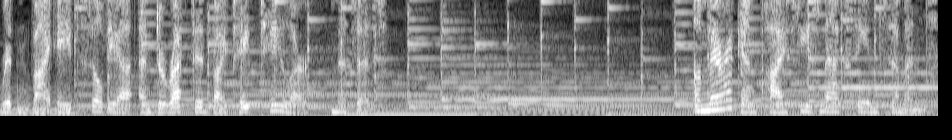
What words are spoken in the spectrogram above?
Written by Abe Sylvia and directed by Tate Taylor, Mrs. American Pie sees Maxine Simmons,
